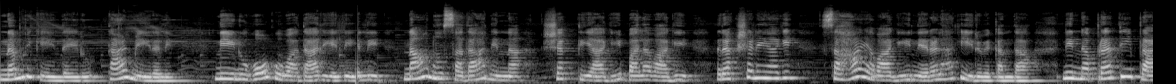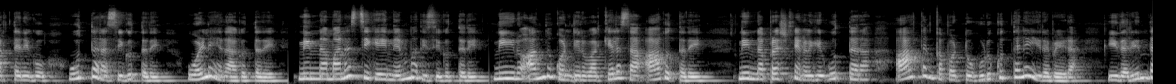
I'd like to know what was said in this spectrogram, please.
ನಂಬಿಕೆಯಿಂದ ಇರು, ತಾಳ್ಮೆ ಇರಲಿ. ನೀನು ಹೋಗುವ ದಾರಿಯಲ್ಲಿ ನಾನು ಸದಾ ನಿನ್ನ ಶಕ್ತಿಯಾಗಿ, ಬಲವಾಗಿ, ರಕ್ಷಣೆಯಾಗಿ ಸಹಾಯವಾಗಿ ನೆರಳಾಗಿ ಇರುವೆ ಕಂದ ನಿನ್ನ ಪ್ರತಿ ಪ್ರಾರ್ಥನೆಗೂ ಉತ್ತರ ಸಿಗುತ್ತದೆ, ಒಳ್ಳೆಯದಾಗುತ್ತದೆ. ನಿನ್ನ ಮನಸ್ಸಿಗೆ ನೆಮ್ಮದಿ ಸಿಗುತ್ತದೆ. ನೀನು ಅಂದುಕೊಂಡಿರುವ ಕೆಲಸ ಆಗುತ್ತದೆ. ನಿನ್ನ ಪ್ರಶ್ನೆಗಳಿಗೆ ಉತ್ತರ ಆತಂಕಪಟ್ಟು ಹುಡುಕುತ್ತಲೇ ಇರಬೇಡ. ಇದರಿಂದ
